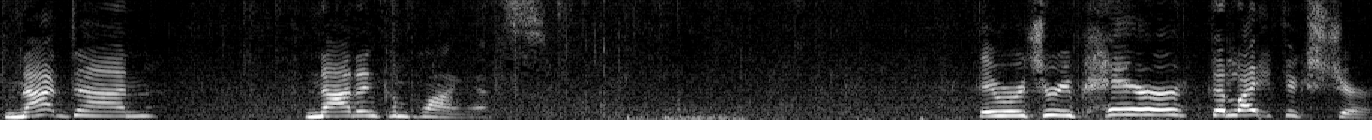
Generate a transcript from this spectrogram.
Not done. Not in compliance. They were to repair the light fixture.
